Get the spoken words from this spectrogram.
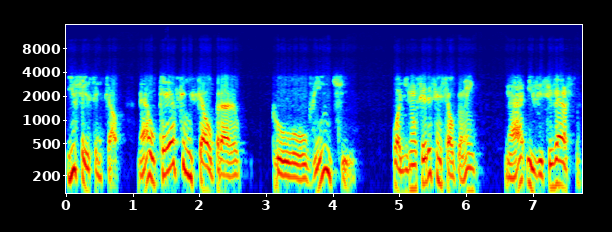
Isso é essencial. Né? O que é essencial para o ouvinte pode não ser essencial para mim, né? e vice-versa.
